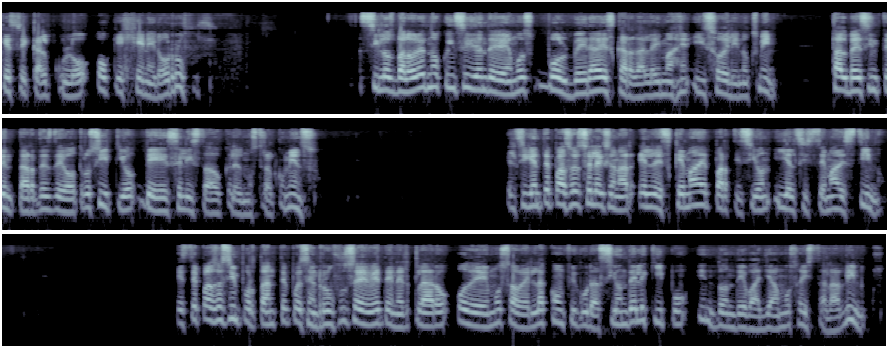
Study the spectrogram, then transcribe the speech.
que se calculó o que generó Rufus. Si los valores no coinciden debemos volver a descargar la imagen ISO de Linux Mint. Tal vez intentar desde otro sitio de ese listado que les mostré al comienzo. El siguiente paso es seleccionar el esquema de partición y el sistema destino. Este paso es importante pues en Rufus se debe tener claro o debemos saber la configuración del equipo en donde vayamos a instalar Linux,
